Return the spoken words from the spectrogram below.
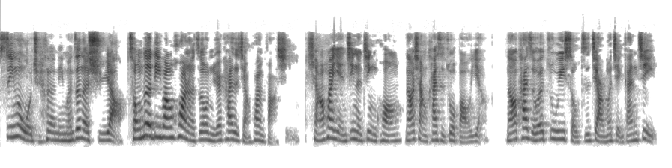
是因为我觉得你们真的需要。从这个地方换了之后，你就开始想换发型，想要换眼镜的镜框，然后想开始做保养，然后开始会注意手指甲有没有剪干净，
